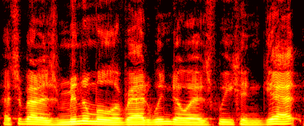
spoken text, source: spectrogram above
That's about as minimal a rad window as we can get.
